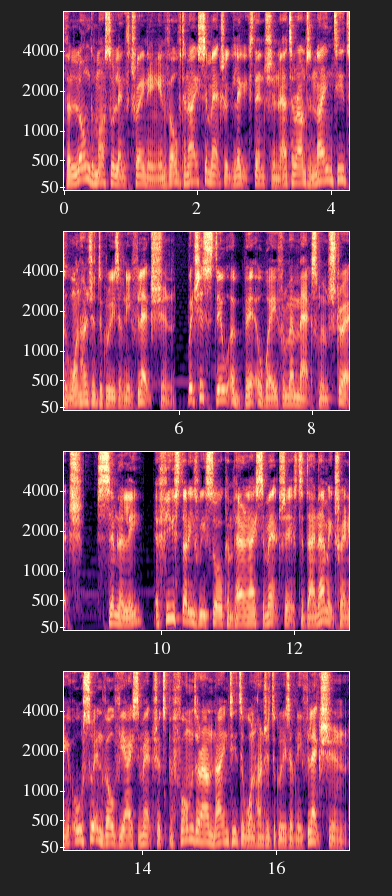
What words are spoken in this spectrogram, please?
the long muscle length training involved an isometric leg extension at around 90 to 100 degrees of knee flexion, which is still a bit away from a maximum stretch. Similarly, a few studies we saw comparing isometrics to dynamic training also involved the isometrics performed around 90 to 100 degrees of knee flexion.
